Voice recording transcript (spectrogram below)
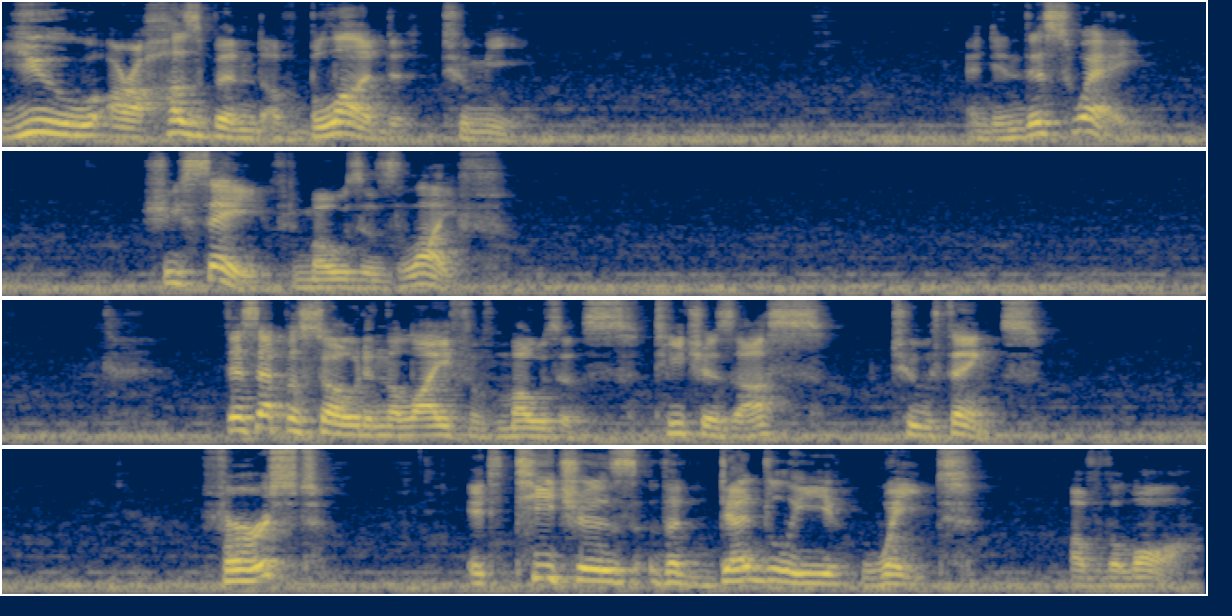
You are a husband of blood to me. And in this way, she saved Moses' life. This episode in the life of Moses teaches us two things. First, it teaches the deadly weight of the law.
